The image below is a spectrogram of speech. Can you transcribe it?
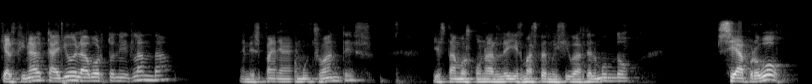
Que al final cayó el aborto en Irlanda, en España mucho antes, y estamos con unas leyes más permisivas del mundo. Se aprobó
